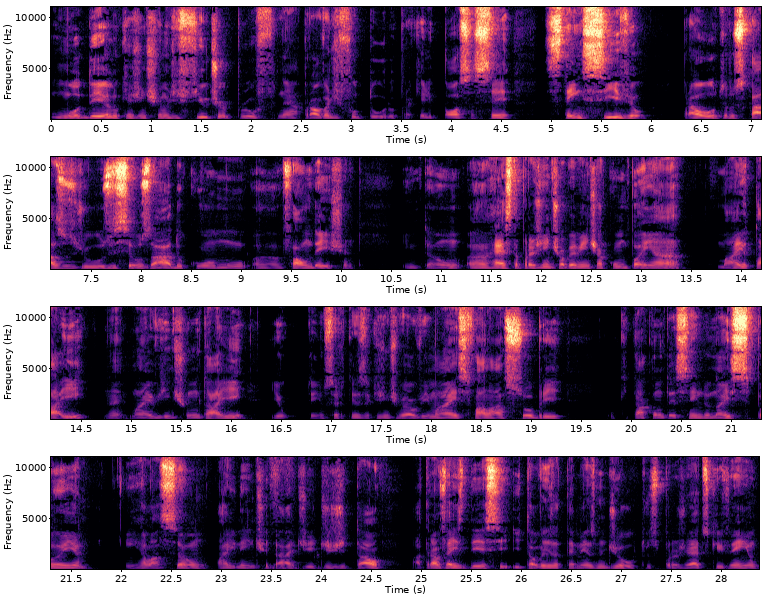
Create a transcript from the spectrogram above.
um, modelo que a gente chama de future proof, né, a prova de futuro, para que ele possa ser extensível para outros casos de uso e ser usado como uh, foundation. Então, uh, resta para a gente, obviamente, acompanhar. Maio está aí, né? Maio 21 está aí, e eu tenho certeza que a gente vai ouvir mais falar sobre o que está acontecendo na Espanha em relação à identidade digital através desse e talvez até mesmo de outros projetos que venham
